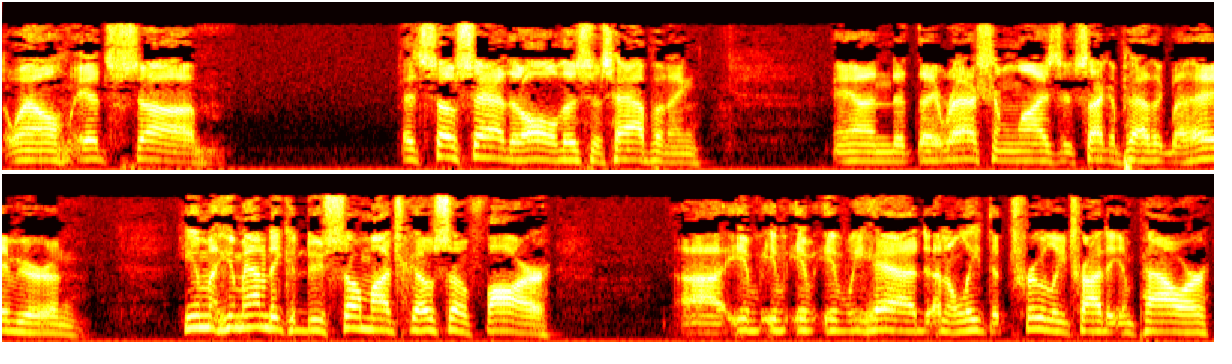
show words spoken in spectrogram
Well, it's uh, it's so sad that all of this is happening and that they rationalize their psychopathic behavior and human, humanity could do so much, go so far. Uh, if, if, if we had an elite that truly tried to empower,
